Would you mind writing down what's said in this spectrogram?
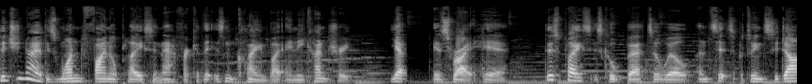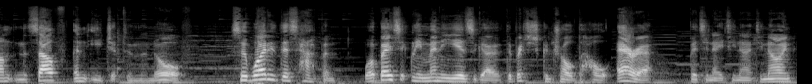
Did you know there's one final place in Africa that isn't claimed by any country? Yep, it's right here. This place is called Bir Tawil and sits between Sudan in the south and Egypt in the north. So why did this happen? Well basically many years ago the British controlled the whole area, but in 1899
